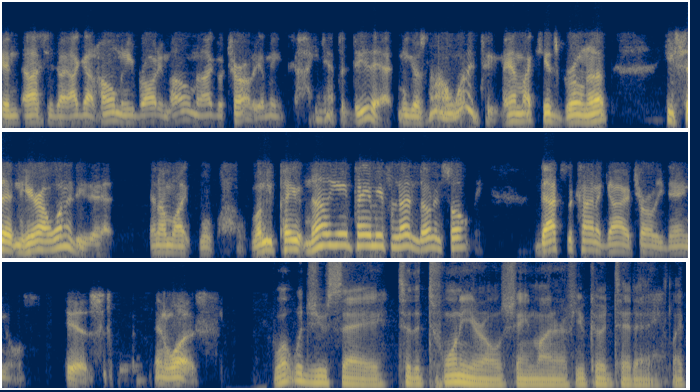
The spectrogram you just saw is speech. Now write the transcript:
and I said I got home and he brought him home, and I go Charlie, I mean, you didn't have to do that. And he goes, No, I wanted to, man. My kid's grown up. He's sitting here. I want to do that. And I'm like, Well, let me pay. No, you ain't paying me for nothing. Don't insult me. That's the kind of guy Charlie Daniels is and was. What would you say to the 20 year old Shane Minor if you could today? Like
